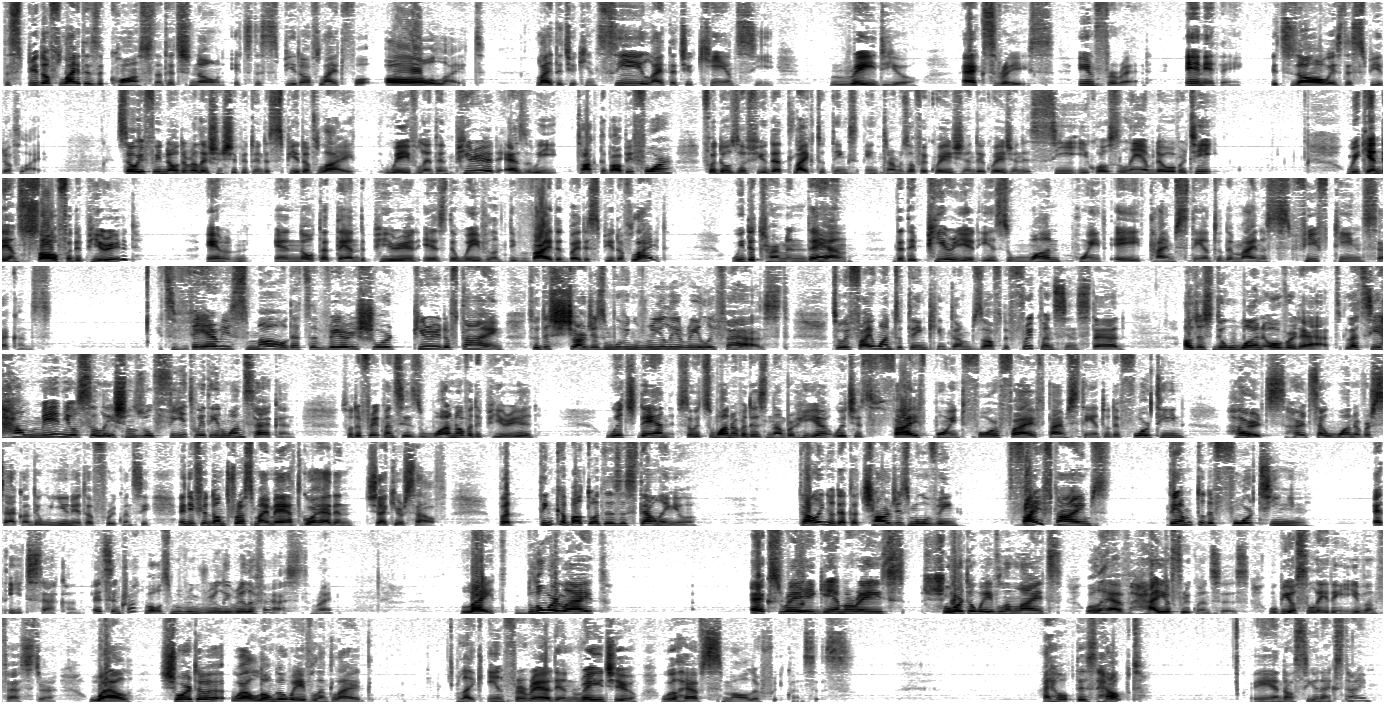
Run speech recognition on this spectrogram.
The speed of light is a constant, it's known. It's the speed of light for all light. Light that you can see, light that you can't see. Radio, X rays, infrared, anything. It's always the speed of light. So if we know the relationship between the speed of light, wavelength, and period, as we talked about before, for those of you that like to think in terms of equation, the equation is c equals lambda over t. We can then solve for the period, and, and note that then the period is the wavelength divided by the speed of light. We determine then that the period is 1.8 times 10 to the minus 15 seconds. It's very small. That's a very short period of time. So this charge is moving really, really fast. So if I want to think in terms of the frequency instead, I'll just do 1 over that. Let's see how many oscillations will fit within one second. So the frequency is 1 over the period, which then, so it's 1 over this number here, which is 5.45 times 10 to the 14 hertz. Hertz are one over second, the unit of frequency. And if you don't trust my math, go ahead and check yourself. But think about what this is telling you. Telling you that a charge is moving five times 10 to the 14 at each second. It's incredible. It's moving really, really fast, right? Light, bluer light, X-ray, gamma rays, shorter wavelength lights will have higher frequencies, will be oscillating even faster, while shorter, while longer wavelength light, like infrared and radio, will have smaller frequencies. I hope this helped, and I'll see you next time.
